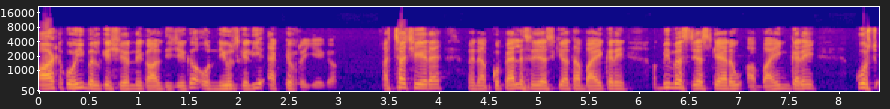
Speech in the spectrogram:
आठ को ही बल्कि शेयर निकाल दीजिएगा, और न्यूज़ के लिए एक्टिव रहिएगा। अच्छा शेयर है। मैंने आपको पहले सजेस्ट किया था बाय करें। अब भी मैं सजेस्ट कह रहा हूँ, आप बाइंग करें। कुछ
